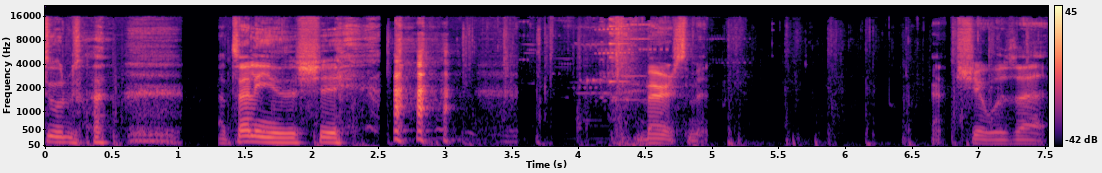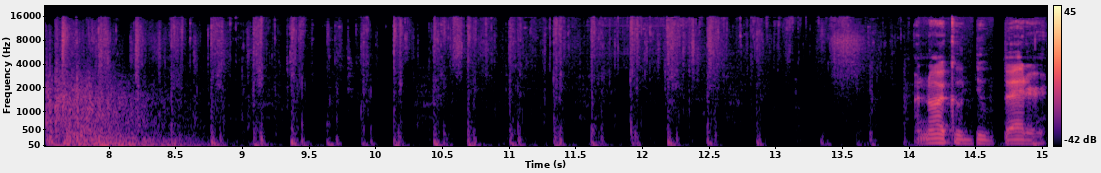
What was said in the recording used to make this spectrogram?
Dude, I'm telling you this shit. Embarrassment. What kind of shit was that? Know I could do better.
